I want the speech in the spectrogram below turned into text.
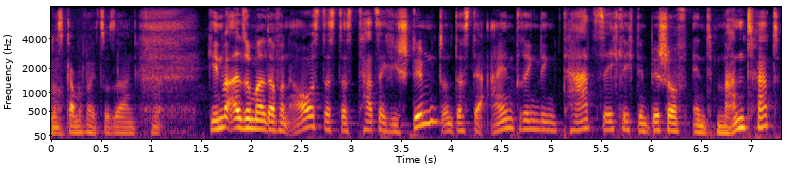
das kann man vielleicht so sagen. Ja. Gehen wir also mal davon aus, dass das tatsächlich stimmt und dass der Eindringling tatsächlich den Bischof entmannt hat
